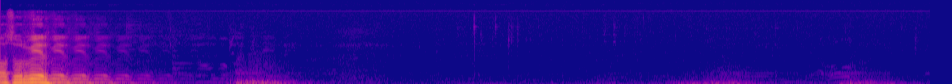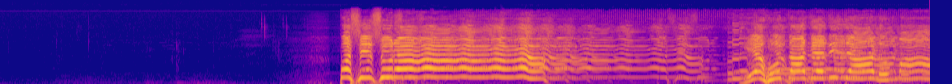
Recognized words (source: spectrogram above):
બોલો સુરવીર. પછી સુરા એ હોતા જદી જાળમાં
